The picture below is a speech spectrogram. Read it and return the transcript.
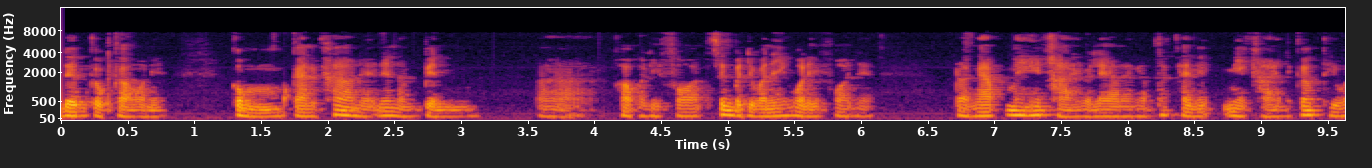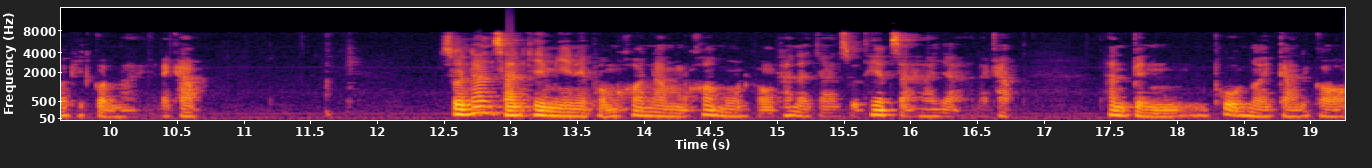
เดิมเก่าๆเนี่ยกรมการข้าวเนี่ยแนะนำเป็นคอพาริฟอร์ซึ่งปัจจุบันนี้คอพาริฟอร์เนี่ยระงับไม่ให้ขายไปแล้วนะครับ ถ้าใครมีขายก็ถือว่าผิดกฎหมายนะครับ ส่วนด้านสารเคมีเนี่ยผมขอนำข้อมูลของท่านอาจารย์สุเทพสาหายานะครับ ท่านเป็นผู้อำนวยการกอง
